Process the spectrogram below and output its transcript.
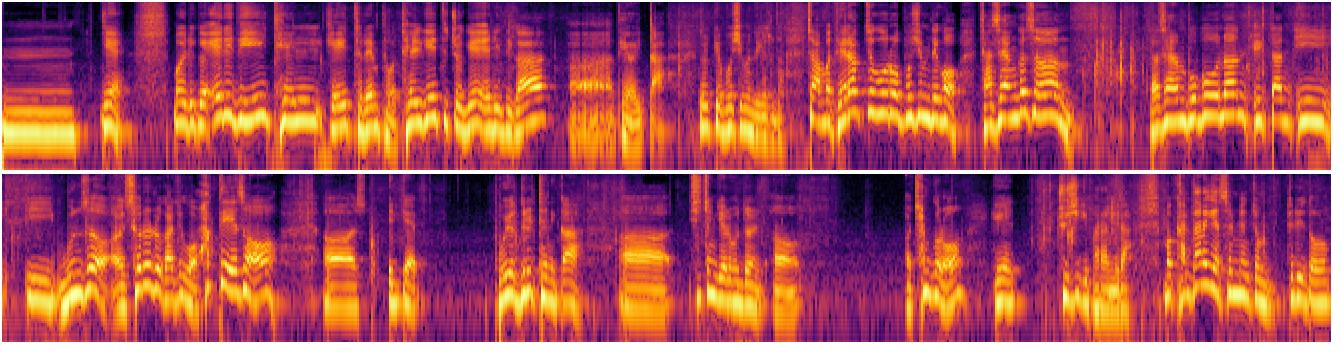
음, 예. 뭐, 이렇게 LED 테일 게이트 램프, 테일 게이트 쪽에 LED가 어, 되어 있다. 이렇게 보시면 되겠습니다. 자, 한번 대략적으로 보시면 되고, 자세한 것은, 자세한 부분은 일단 이, 이 문서, 어, 서류를 가지고 확대해서, 어, 이렇게 보여드릴 테니까, 어, 시청자 여러분들, 어, 어, 참고로 해 주시기 바랍니다. 뭐 간단하게 설명 좀 드리도록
